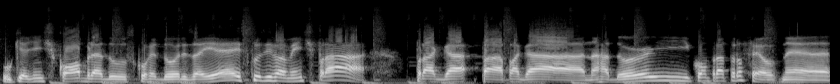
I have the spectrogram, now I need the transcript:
O que a gente cobra dos corredores aí é exclusivamente para pagar narrador e comprar troféus, né?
